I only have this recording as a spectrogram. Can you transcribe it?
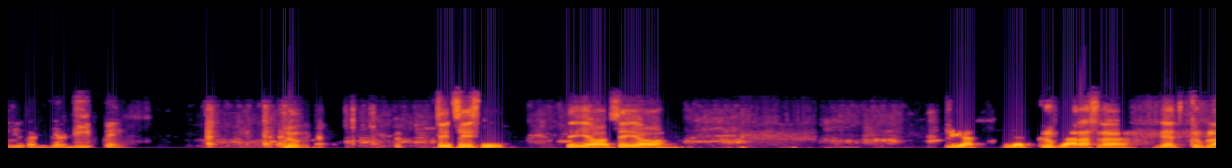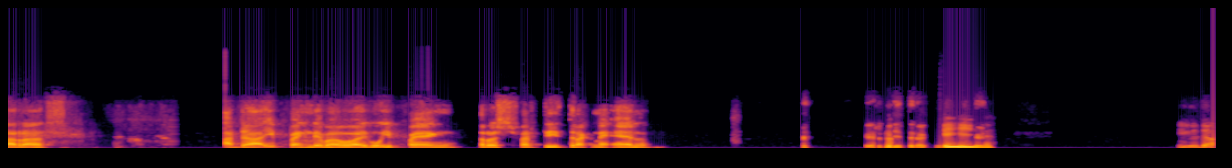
Iya kan Ferdi Ipeng. Loh. Se se se. Se yo, se yo. Lihat lihat grup Laras lah. Lihat grup Laras. Ada Ipeng di bawah itu, Ipeng terus Ferdi Track Neel. Di truk. Iya. Iya udah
